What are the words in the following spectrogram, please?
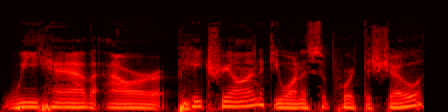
we have our Patreon if you want to support the show.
